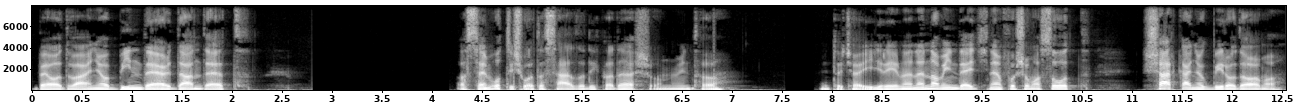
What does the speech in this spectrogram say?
beadványa, Binder Dandet. Azt hiszem ott is volt a századik adáson, mintha mint hogyha így rém lenne. Na mindegy, nem fosom a szót. Sárkányok birodalma.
